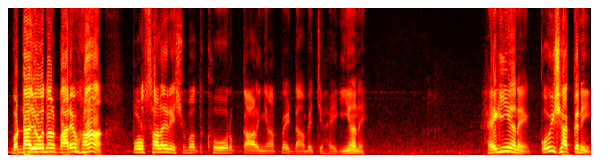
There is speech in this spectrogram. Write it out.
ਵੱਡਾ ਯੋਗਦਾਨ ਪਾ ਰਹੇ ਹੋ। ਹਾਂ, ਪੁਲਿਸ ਵਾਲੇ ਰਿਸ਼ਵਤਖੋਰ ਕਾਲੀਆਂ ਭੇਡਾਂ ਵਿੱਚ ਹੈਗੀਆਂ ਨੇ। ਹੈਗੀਆਂ ਨੇ, ਕੋਈ ਸ਼ੱਕ ਨਹੀਂ।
